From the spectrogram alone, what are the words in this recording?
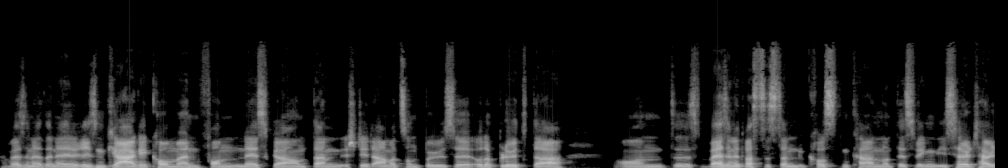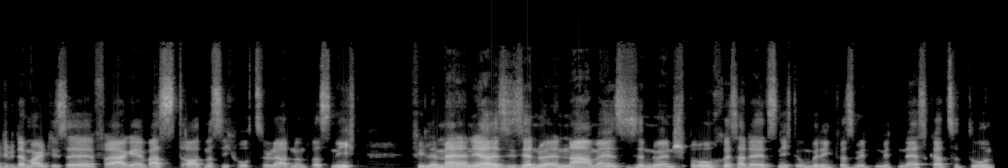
weiß ich nicht, eine riesen Klage kommen von Nesca und dann steht Amazon böse oder blöd da und äh, weiß ich nicht, was das dann kosten kann. Und deswegen ist halt halt wieder mal diese Frage, was traut man sich hochzuladen und was nicht. Viele meinen, ja, es ist ja nur ein Name, es ist ja nur ein Spruch, es hat ja jetzt nicht unbedingt was mit, mit NASCAR zu tun.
